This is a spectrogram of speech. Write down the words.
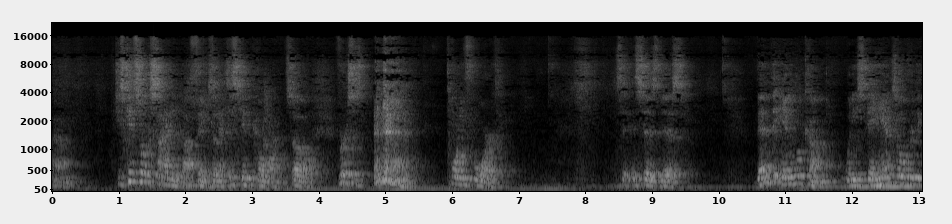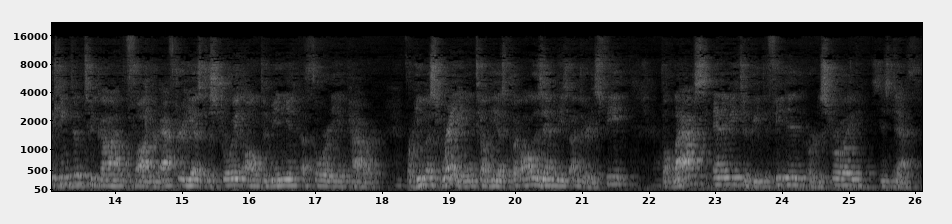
um, just get so excited about things that I just get going on. So, verses 24, it says this Then the end will come when he stands over the kingdom to God the Father after he has destroyed all dominion, authority, and power. For he must reign until he has put all his enemies under his feet. The last enemy to be defeated or destroyed is death.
